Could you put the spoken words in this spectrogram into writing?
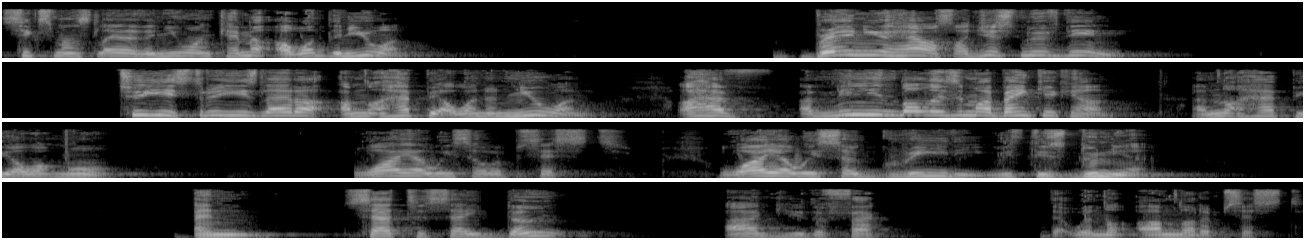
Six months later, the new one came out. I want the new one. Brand new house. I just moved in. Two years, three years later, I'm not happy. I want a new one. I have a million dollars in my bank account. I'm not happy. I want more. Why are we so obsessed? Why are we so greedy with this dunya? And sad to say, don't argue the fact that we're not, I'm not obsessed.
